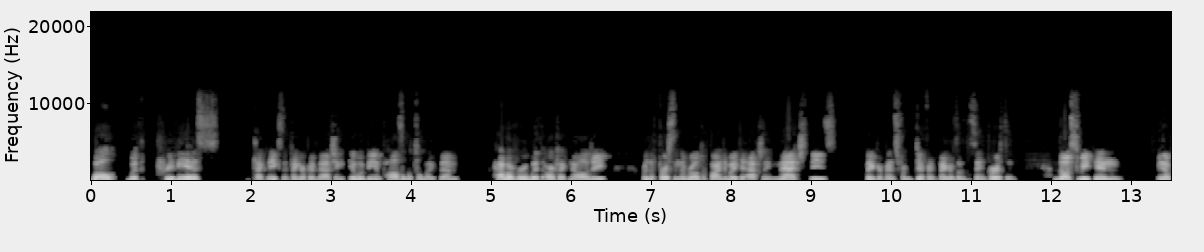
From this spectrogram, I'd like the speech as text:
Well, with previous techniques in fingerprint matching, it would be impossible to link them. However, with our technology, we're the first in the world to find a way to actually match these fingerprints from different fingers of the same person. Thus, we can, you know,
